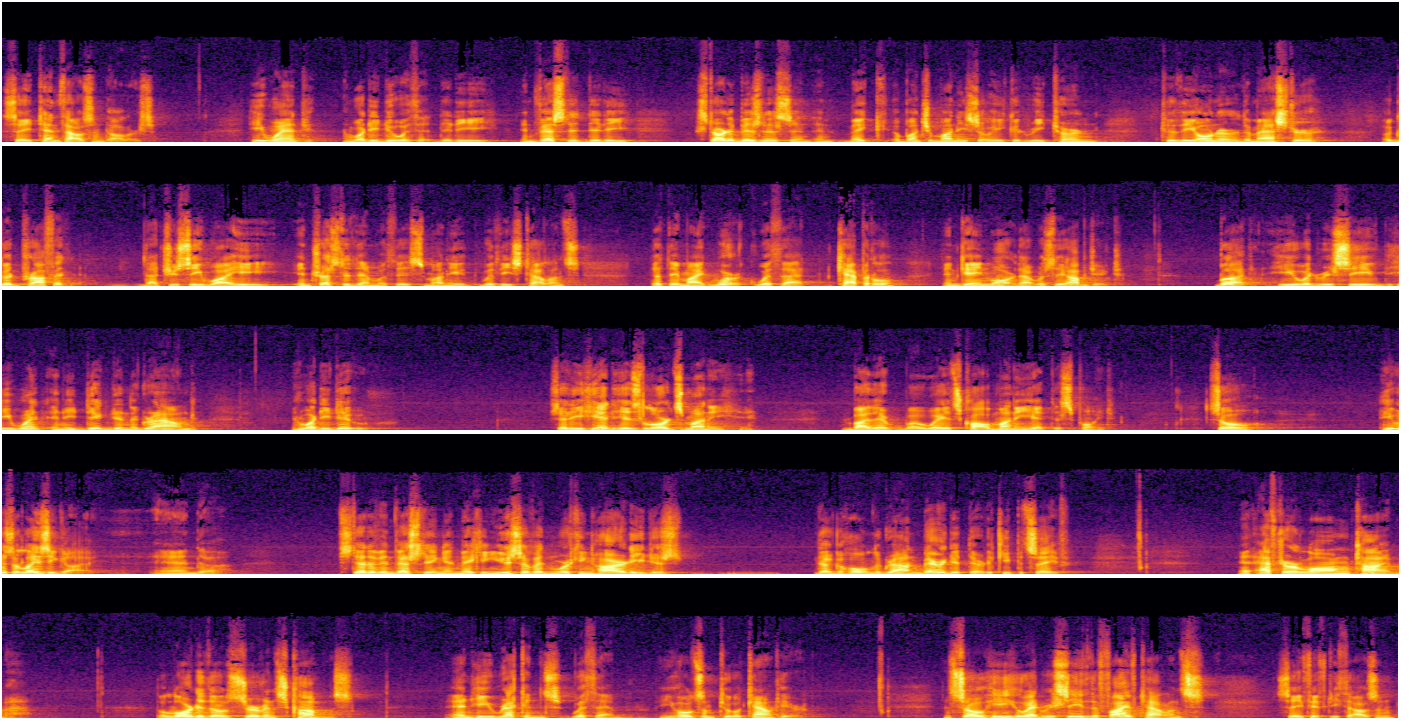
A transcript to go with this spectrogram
say $10,000, he went, and what did he do with it? Did he invest it? Did he start a business and, and make a bunch of money so he could return to the owner, the master, a good profit? That you see why he entrusted them with this money, with these talents, that they might work with that capital and gain more. That was the object. But he who had received, he went and he digged in the ground, and what did he do? Said he hid his Lord's money. By the way, it's called money at this point. So he was a lazy guy. And uh, instead of investing and making use of it and working hard, he just dug a hole in the ground and buried it there to keep it safe. And after a long time, the Lord of those servants comes and he reckons with them. He holds them to account here. And so he who had received the five talents, say 50,000,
